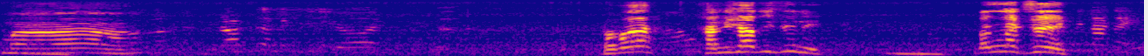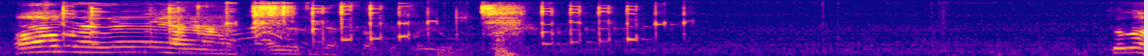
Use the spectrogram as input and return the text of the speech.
মা। বাবা খালি খাওয়া দিছি নি ভালো লাগছে। ও ঠিক চলো।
